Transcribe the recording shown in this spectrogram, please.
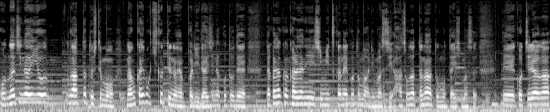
同じ内容があったとしても何回も聞くっていうのはやっぱり大事なことでなかなか体に染みつかないこともありますしあそうだったなと思ったりします。でこちらが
